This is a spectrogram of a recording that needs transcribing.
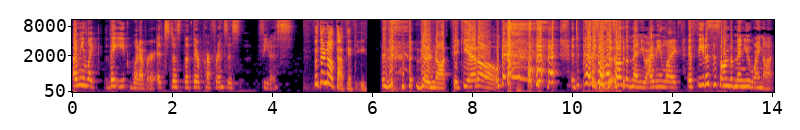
I mean, like, they eat whatever. It's just that their preference is fetus. But they're not that picky. They're not picky at all. It depends on what's on the menu. I mean, like, if fetus is on the menu, why not,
